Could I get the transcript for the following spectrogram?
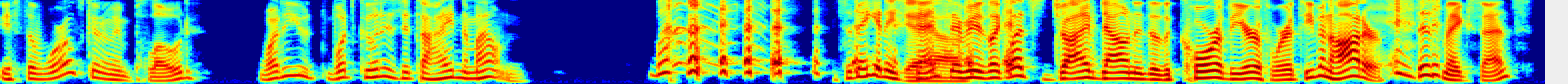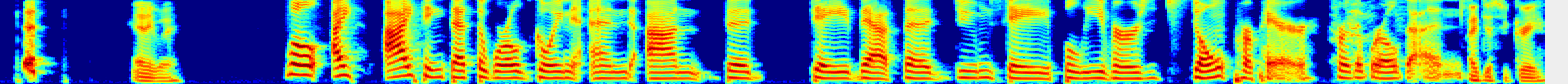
If the world's going to implode, what do you? What good is it to hide in a mountain? Does it make any sense? Yeah. Everybody's like, let's drive down into the core of the earth where it's even hotter. This makes sense. Anyway, well, I I think that the world's going to end on the day that the doomsday believers don't prepare for the world to end. I disagree.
